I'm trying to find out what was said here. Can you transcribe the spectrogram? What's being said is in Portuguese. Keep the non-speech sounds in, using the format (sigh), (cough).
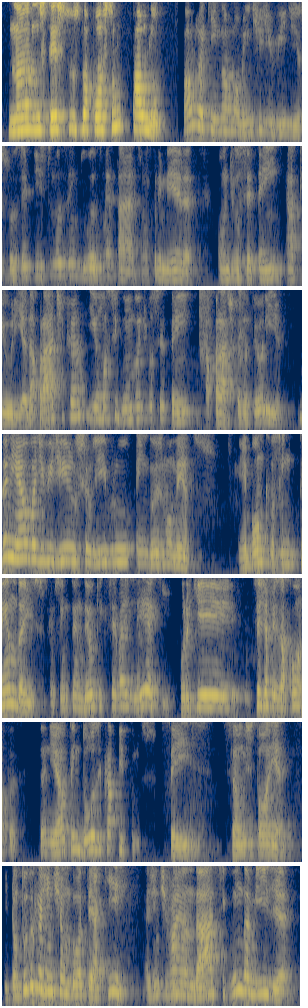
nos textos do apóstolo Paulo. Paulo é quem normalmente divide as suas epístolas em duas metades. Uma primeira onde você tem a teoria da prática, e uma segunda, onde você tem a prática da teoria. Daniel vai dividir o seu livro em dois momentos. E é bom que você entenda isso, para você entender o que, que você vai ler aqui. Porque você já fez a conta? Daniel tem 12 capítulos. Seis são história. Então, tudo que a gente andou até aqui, a gente vai andar a segunda milha.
